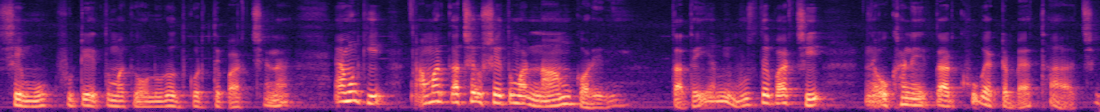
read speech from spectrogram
সে মুখ ফুটে তোমাকে অনুরোধ করতে পারছে না। এমনকি আমার কাছেও সে তোমার নাম করেনি। তাতেই আমি বুঝতে পারছি, ওখানে তার খুব একটা ব্যথা আছে।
